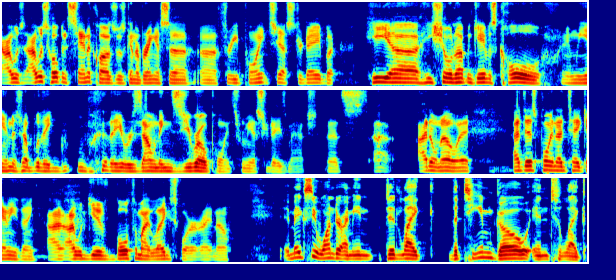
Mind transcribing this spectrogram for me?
I was I was hoping Santa Claus was going to bring us a, a, three points yesterday, but he uh, he showed up and gave us coal, and we ended up with a with a resounding zero points from yesterday's match. That's uh, I don't know. At this point, I'd take anything. I, I would give both of my legs for it right now. It makes you wonder. I mean, did like the team go into like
